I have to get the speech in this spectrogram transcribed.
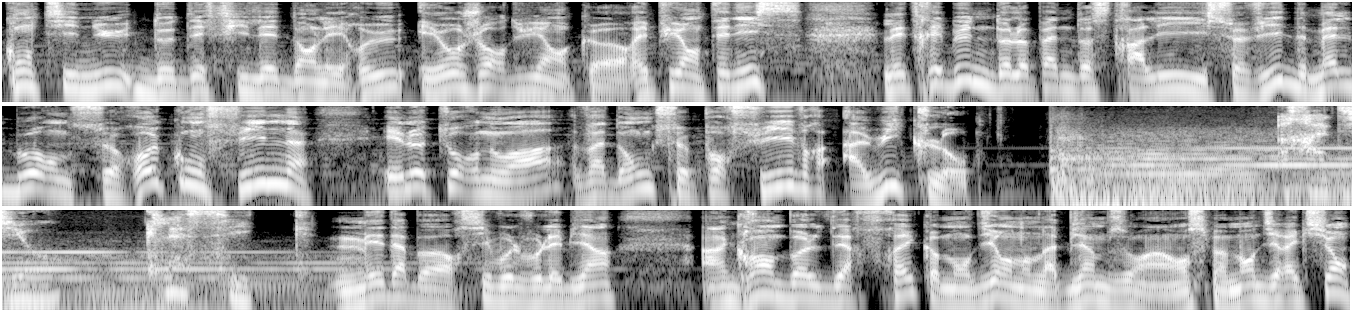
continue de défiler dans les rues et aujourd'hui encore. Et puis en tennis, les tribunes de l'Open d'Australie se vident, Melbourne se reconfine et le tournoi va donc se poursuivre à huis clos. Radio classique. Mais d'abord, si vous le voulez bien, un grand bol d'air frais, comme on dit, on en a bien besoin en ce moment. Direction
